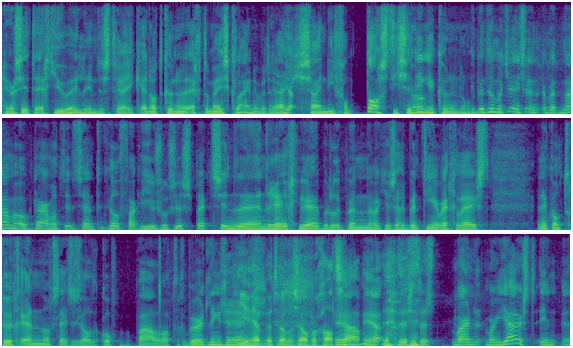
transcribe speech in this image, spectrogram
Er zitten echt juwelen in de streek. En dat kunnen echt de meest kleine bedrijfjes zijn die fantastische nou, dingen kunnen doen. Ik ben het helemaal met je eens. En met name ook daar, want het zijn natuurlijk heel vaak de usual suspects in de, in de regio. Hè. Ik bedoel, ik ben, wat je zegt, ik ben tien jaar weg geweest. En ik kwam terug en nog steeds dezelfde kop bepalen wat er gebeurt links en rechts. Hier hebben we het wel eens over gehad ja, samen. Ja, dus, dus, maar, maar juist in, uh,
